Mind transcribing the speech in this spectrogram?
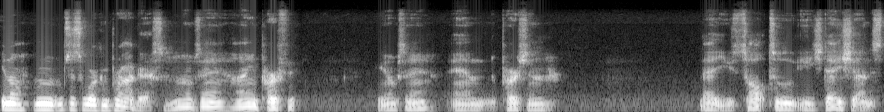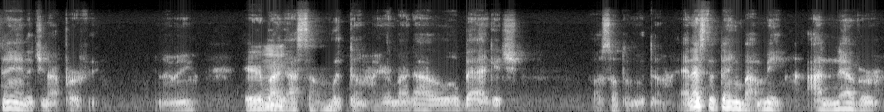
you know, I'm just work in progress. You know what I'm saying? I ain't perfect. You know what I'm saying? And the person that you talk to each day should understand that you're not perfect. You know what I mean? Everybody Mm. got something with them. Everybody got a little baggage or something with them. And that's the thing about me. I never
